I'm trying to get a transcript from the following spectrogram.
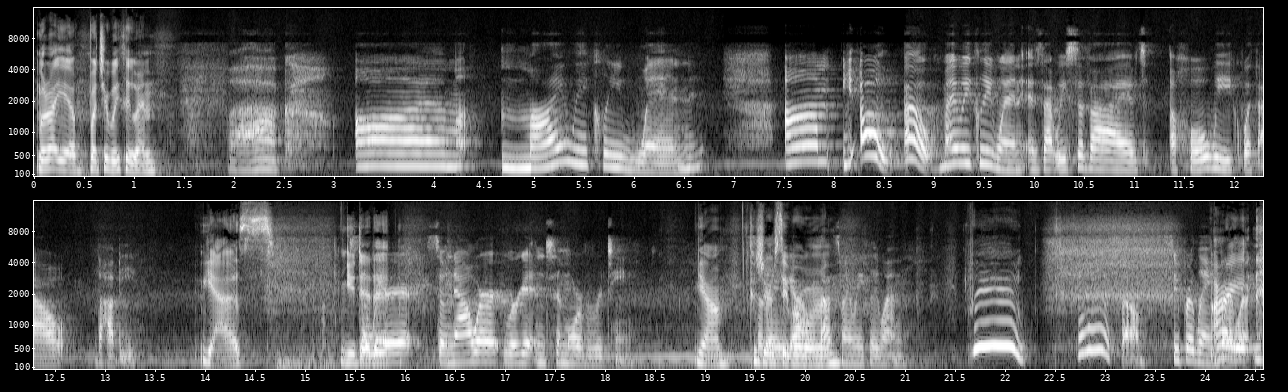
What about you? What's your weekly win? Fuck. Um, my weekly win. Um. Oh, oh. My weekly win is that we survived a whole week without the hubby. Yes. You So did it. so now we're we're getting to more of a routine. Yeah, because So you're a superwoman. That's my weekly win. Woo! So super lame. All but I right. would.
